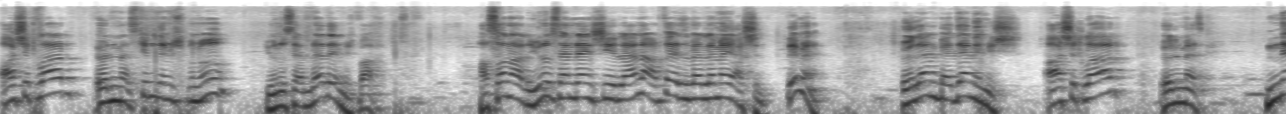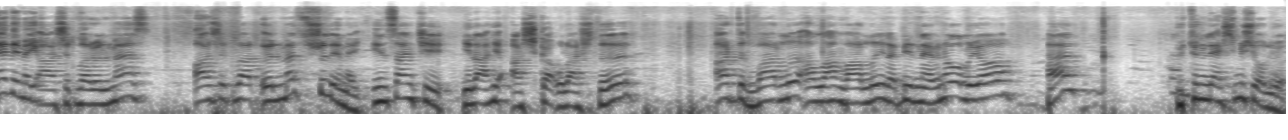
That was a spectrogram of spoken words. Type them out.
aşıklar ölmez. Kim demiş bunu? Yunus Emre demiş. Bak. Hasan Ali, Yunus Emre'nin şiirlerini artık ezberleme yaşın. Değil mi? Ölen beden imiş. Aşıklar ölmez. Ne demek aşıklar ölmez? Aşıklar ölmez şu demek. İnsan ki ilahi aşka ulaştığı artık varlığı Allah'ın varlığıyla bir nevi ne oluyor? Ha? Bütünleşmiş oluyor.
